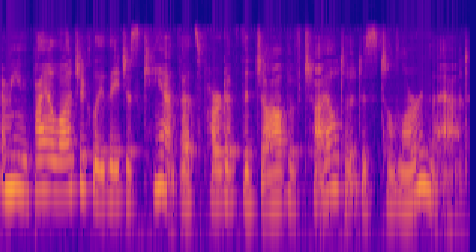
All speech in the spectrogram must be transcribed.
I mean, biologically, they just can't. That's part of the job of childhood is to learn that.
